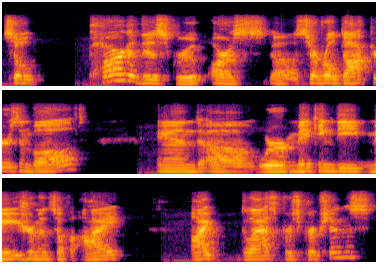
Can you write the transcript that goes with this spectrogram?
So part of this group are uh, several doctors involved, and uh, we're making the measurements of eye eyeglass prescriptions.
